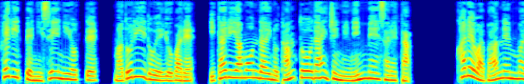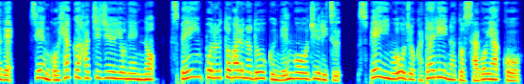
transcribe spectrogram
フェリッペ2世によってマドリードへ呼ばれ、イタリア問題の担当大臣に任命された。彼は晩年まで1584年のスペイン・ポルトガルの同君連合樹立、スペイン王女カタリーナとサボヤ公、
